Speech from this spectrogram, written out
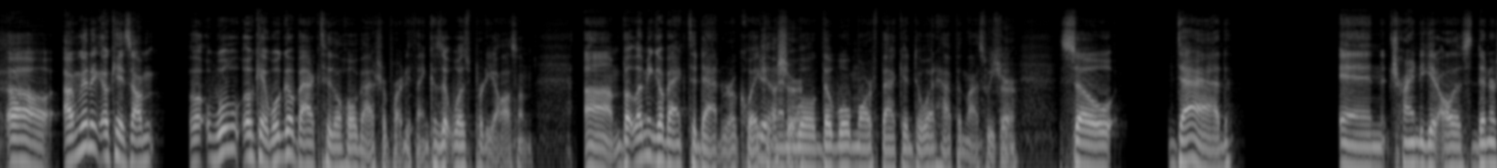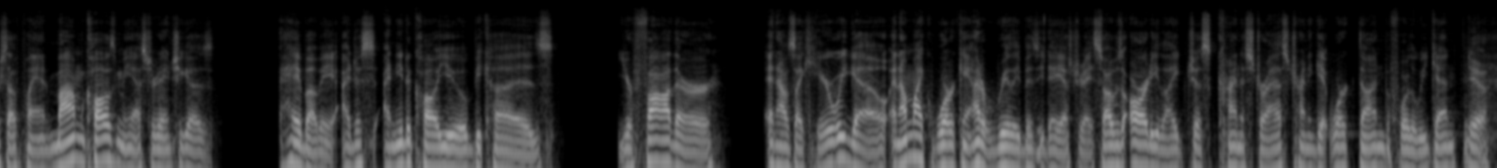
oh, I'm gonna. Okay, so I'm. We'll okay. We'll go back to the whole bachelor party thing because it was pretty awesome. Um, but let me go back to Dad real quick, Yeah, and then sure. we'll then we'll morph back into what happened last weekend. Sure. So, Dad, and trying to get all this dinner stuff planned. Mom calls me yesterday, and she goes, "Hey, Bubby, I just I need to call you because your father." And I was like, "Here we go." And I'm like working. I had a really busy day yesterday, so I was already like just kind of stressed, trying to get work done before the weekend. yeah.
